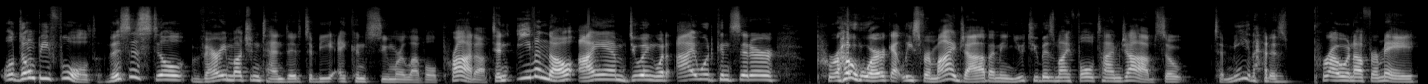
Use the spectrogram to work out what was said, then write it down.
well, don't be fooled. This is still very much intended to be a consumer level product. And even though I am doing what I would consider pro work, at least for my job. I mean, YouTube is my full time job. So to me, that is pro enough for me.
